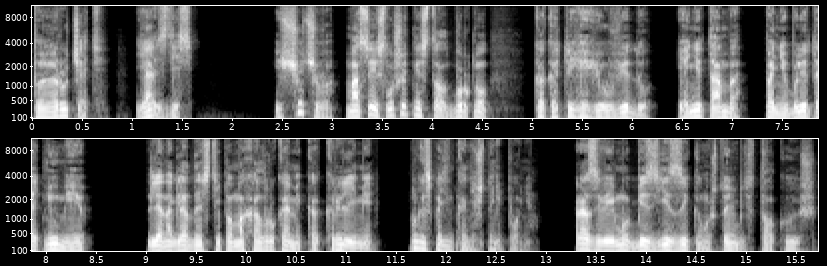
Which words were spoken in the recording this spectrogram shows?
Поручать. Я здесь. — Еще чего? Масса и слушать не стал. Буркнул. — Как это я ее уведу? Я не тамба. По небу летать не умею. Для наглядности помахал руками, как крыльями. Но господин, конечно, не понял. Разве ему без языкому что-нибудь втолкуешь?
